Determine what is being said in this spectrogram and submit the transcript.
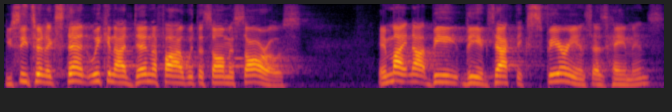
You see, to an extent, we can identify with the psalmist's sorrows. It might not be the exact experience as Heman's.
